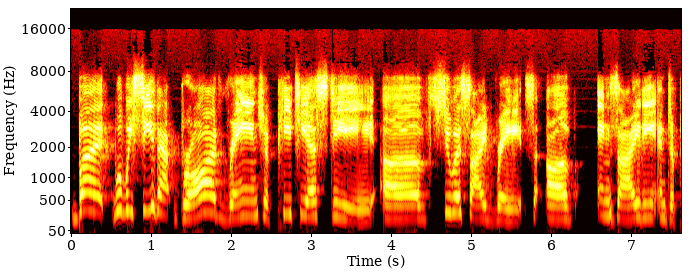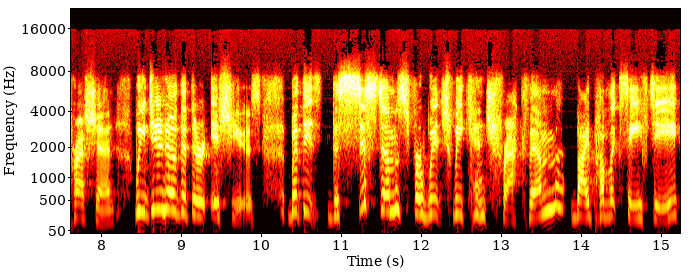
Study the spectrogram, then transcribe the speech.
But when we see that broad range of ptsd of suicide rates of anxiety and depression. We do know that there are issues, but the, the systems for which we can track them by public safety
